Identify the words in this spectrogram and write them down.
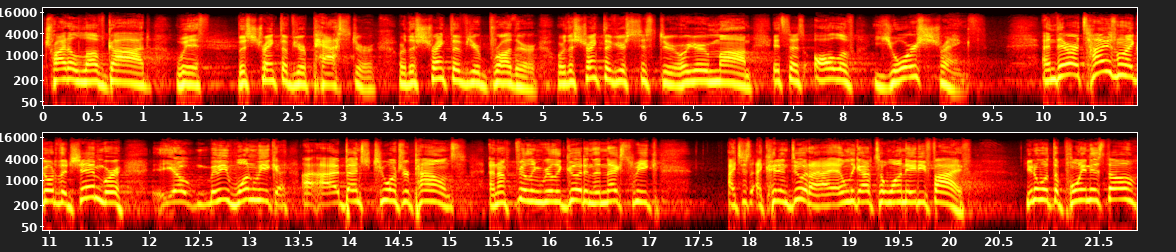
try to love God with the strength of your pastor or the strength of your brother or the strength of your sister or your mom. It says all of your strength. And there are times when I go to the gym where, you know, maybe one week I, I bench 200 pounds and I'm feeling really good. And the next week, I just, I couldn't do it. I only got up to 185. You know what the point is, though?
